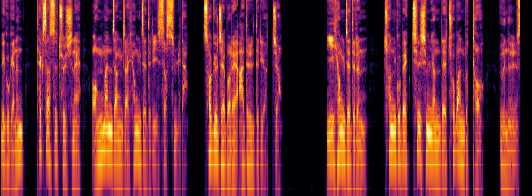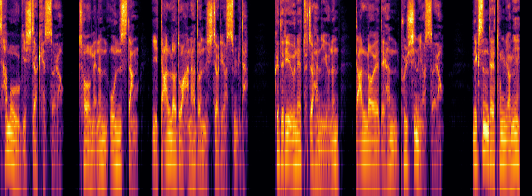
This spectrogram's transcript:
미국에는 텍사스 출신의 억만장자 형제들이 있었습니다. 석유 재벌의 아들들이었죠. 이 형제들은 1970년대 초반부터 은을 사모으기 시작했어요. 처음에는 온스당, 이 달러도 안 하던 시절이었습니다. 그들이 은에 투자한 이유는 달러에 대한 불신이었어요. 닉슨 대통령이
